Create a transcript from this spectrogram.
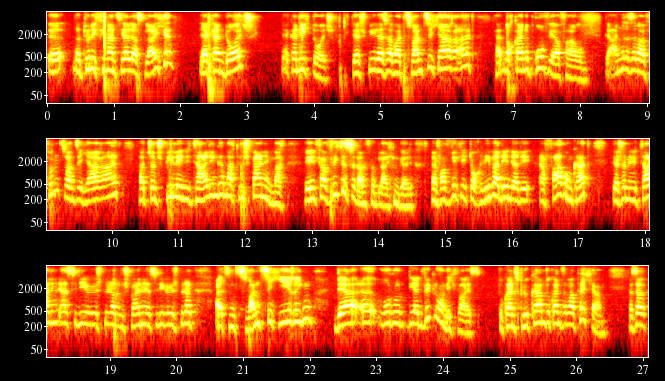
äh, natürlich finanziell das Gleiche, der kann Deutsch, der kann nicht Deutsch. Der Spieler ist aber 20 Jahre alt, hat noch keine Profi-Erfahrung. Der andere ist aber 25 Jahre alt, hat schon Spiele in Italien gemacht, in Spanien gemacht. Wen verpflichtest du dann für gleichen Geld? Dann verpflichte ich doch lieber den, der die Erfahrung hat, der schon in Italien erste Liga gespielt hat, in Spanien erste Liga gespielt hat, als einen 20-Jährigen, der, äh, wo du die Entwicklung nicht weißt. Du kannst Glück haben, du kannst aber Pech haben. Deshalb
